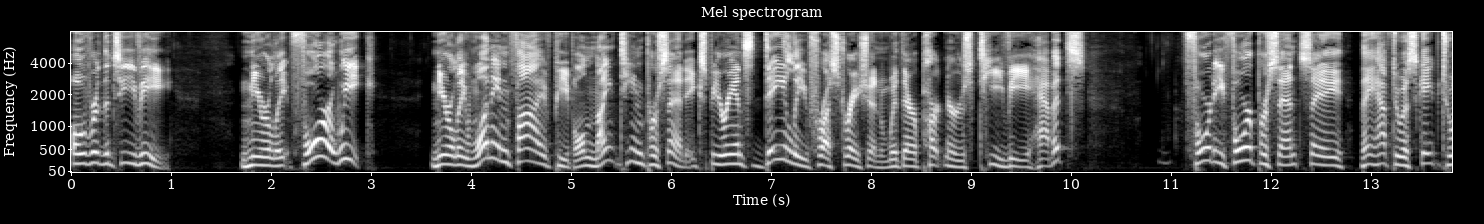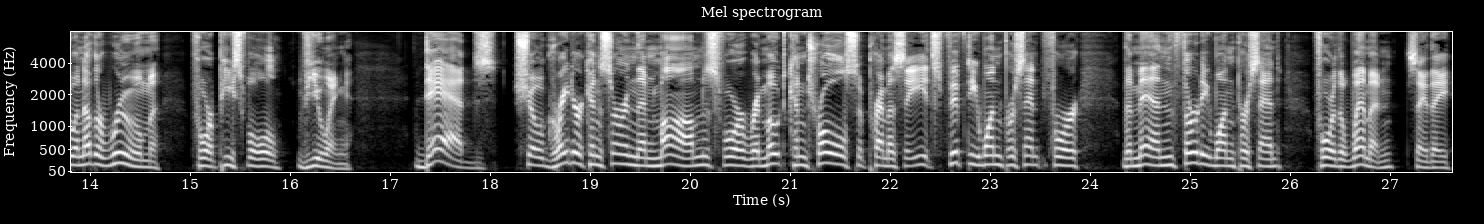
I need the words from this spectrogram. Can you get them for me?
over the TV. Nearly four a week. Nearly one in five people, 19%, experience daily frustration with their partner's TV habits. 44% say they have to escape to another room for peaceful viewing. Dads show greater concern than moms for remote control supremacy. It's 51% for the men, 31% for the women, say they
